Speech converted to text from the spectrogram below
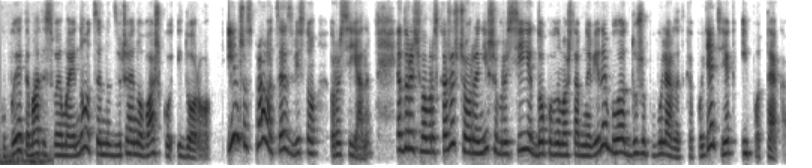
купити, мати своє майно це надзвичайно важко і дорого. Інша справа це, звісно, росіяни. Я, до речі, вам розкажу, що раніше в Росії до повномасштабної війни було дуже популярне таке поняття, як іпотека.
